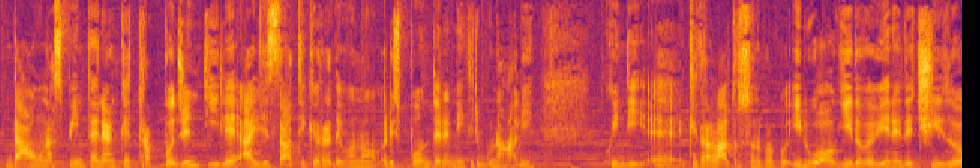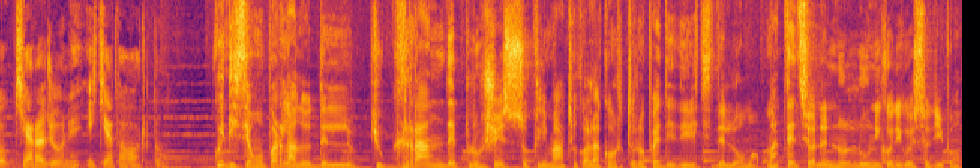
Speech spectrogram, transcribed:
dà una spinta neanche troppo gentile agli stati che ora devono rispondere nei tribunali quindi eh, che tra l'altro sono proprio i luoghi dove viene deciso chi ha ragione e chi ha torto. Quindi stiamo parlando del più grande processo climatico alla Corte europea dei diritti dell'uomo, ma attenzione, non l'unico di questo tipo.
